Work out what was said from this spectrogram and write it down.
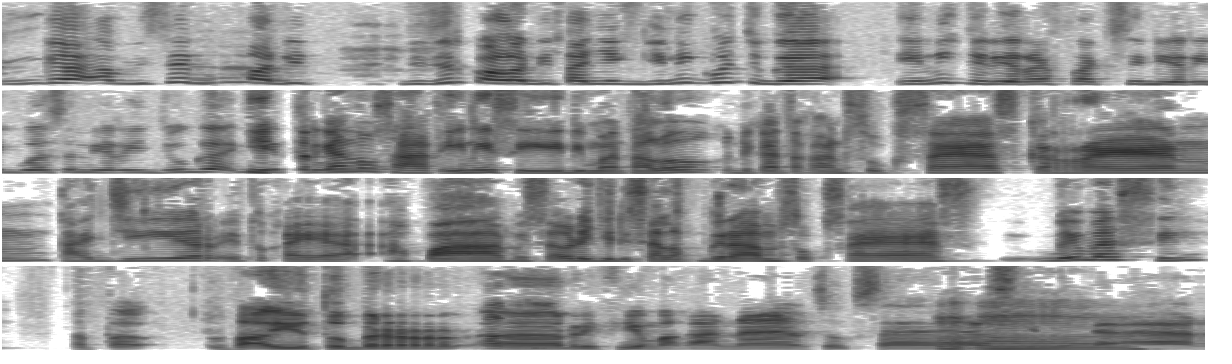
Enggak, abisnya gue kalau di, jujur kalau ditanya gini gue juga ini jadi refleksi diri gue sendiri juga Iya gitu. tergantung saat ini sih di mata lo dikatakan sukses, keren, tajir itu kayak apa? Misalnya udah jadi selebgram sukses, bebas sih. Atau atau youtuber eh, review makanan sukses Mm-mm. gitu kan.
